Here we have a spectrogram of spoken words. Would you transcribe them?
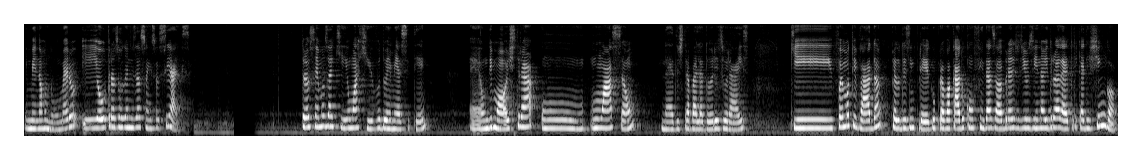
em menor número, e outras organizações sociais. Trouxemos aqui um arquivo do MST, é, onde mostra um, uma ação né, dos trabalhadores rurais que foi motivada pelo desemprego provocado com o fim das obras de usina hidroelétrica de Xingó.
